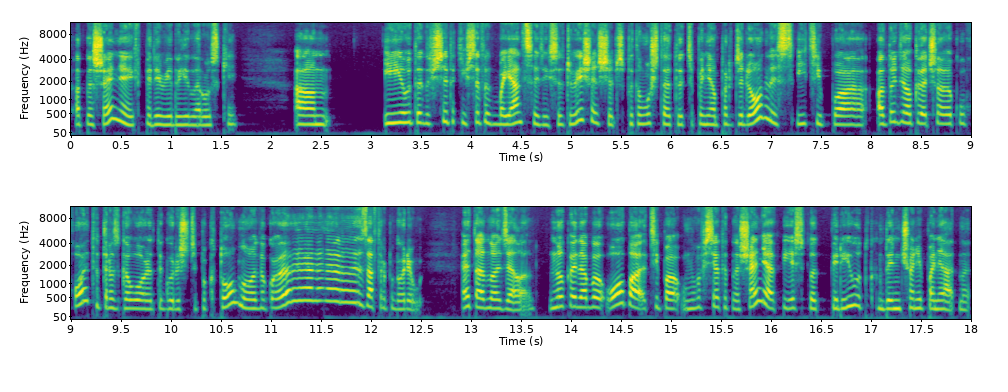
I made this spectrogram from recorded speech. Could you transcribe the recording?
отношения, их перевели на русский, и вот это все такие все так боятся этих situationships, потому что это, типа, неопределенность, и, типа, одно дело, когда человек уходит от разговора, ты говоришь, типа, кто мы? Он такой, завтра поговорим. Это одно дело. Но когда вы оба, типа, во всех отношениях есть тот период, когда ничего не понятно.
